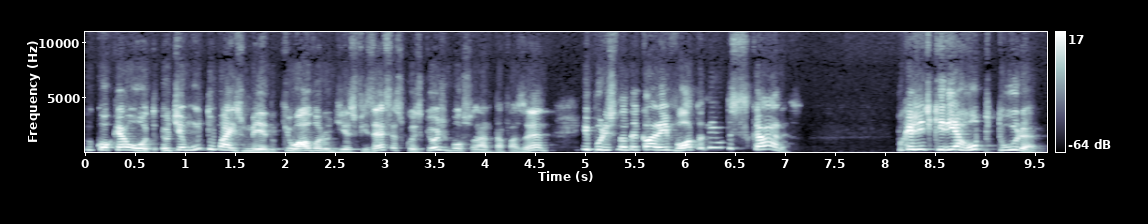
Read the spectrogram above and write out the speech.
do que qualquer outro. Eu tinha muito mais medo que o Álvaro Dias fizesse as coisas que hoje o Bolsonaro está fazendo, e por isso não declarei voto a nenhum desses caras. Porque a gente queria a ruptura.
